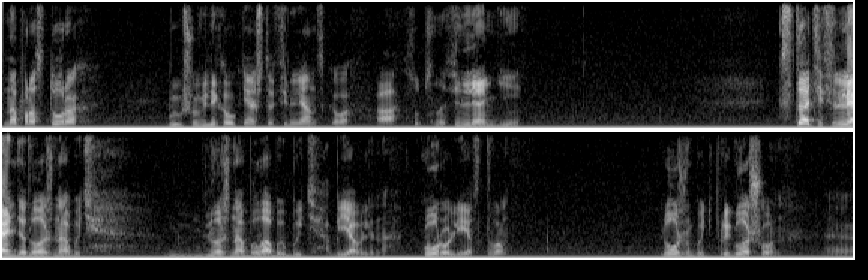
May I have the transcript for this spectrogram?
на просторах бывшего Великого княжества Финляндского, а, собственно, Финляндии. Кстати, Финляндия должна быть, должна была бы быть объявлена королевством. Должен быть приглашен э,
